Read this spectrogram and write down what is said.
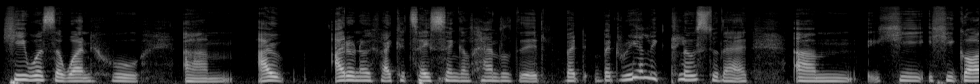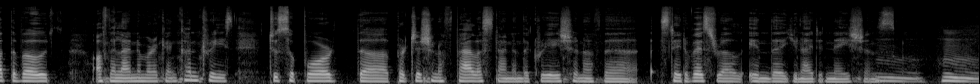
he was the one who um, I I don't know if I could say single-handled it, but but really close to that. Um, he he got the vote of the Latin American countries to support the partition of Palestine and the creation of the state of Israel in the United Nations. Mm-hmm.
